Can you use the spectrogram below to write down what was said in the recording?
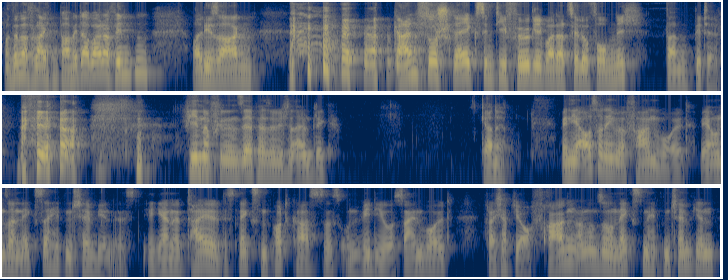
Und wenn wir vielleicht ein paar Mitarbeiter finden, weil die sagen, ganz so schräg sind die Vögel bei der Zelloform nicht, dann bitte. ja. Vielen Dank für den sehr persönlichen Einblick. Gerne. Wenn ihr außerdem erfahren wollt, wer unser nächster Hidden Champion ist, ihr gerne Teil des nächsten Podcastes und Videos sein wollt, vielleicht habt ihr auch Fragen an unseren nächsten Hidden Champion,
